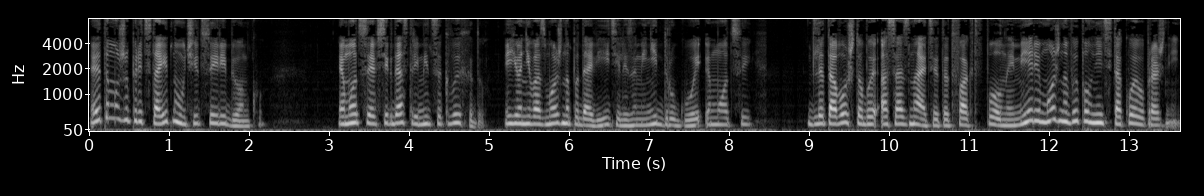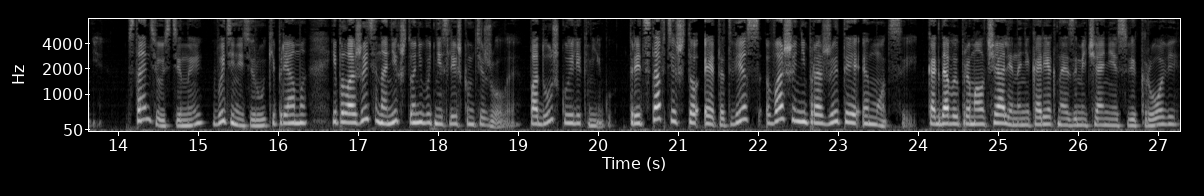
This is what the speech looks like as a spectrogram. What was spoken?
Этому же предстоит научиться и ребенку. Эмоция всегда стремится к выходу. Ее невозможно подавить или заменить другой эмоцией. Для того, чтобы осознать этот факт в полной мере, можно выполнить такое упражнение. Встаньте у стены, вытяните руки прямо и положите на них что-нибудь не слишком тяжелое, подушку или книгу. Представьте, что этот вес — ваши непрожитые эмоции. Когда вы промолчали на некорректное замечание свекрови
